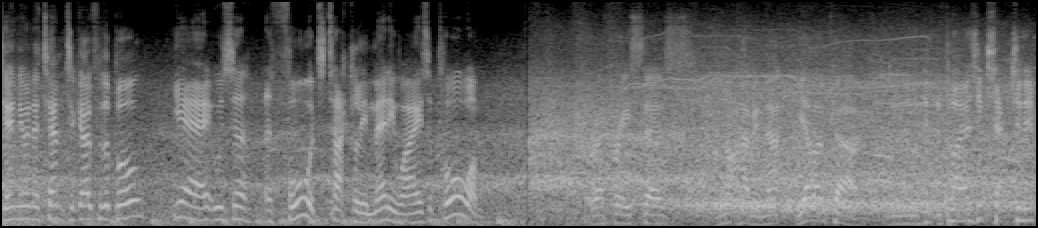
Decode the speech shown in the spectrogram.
Genuine attempt to go for the ball. Yeah, it was a, a forwards tackle in many ways, a poor one. The referee says, I'm not having that. Yellow card. And I think the player's accepting it.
